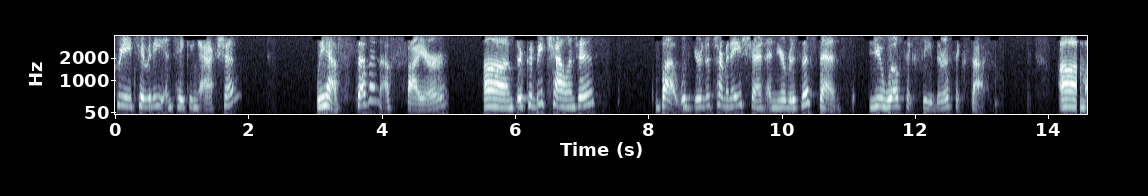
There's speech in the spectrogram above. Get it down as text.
creativity and taking action. We have Seven of Fire. Um, there could be challenges, but with your determination and your resistance, you will succeed. There is success um,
